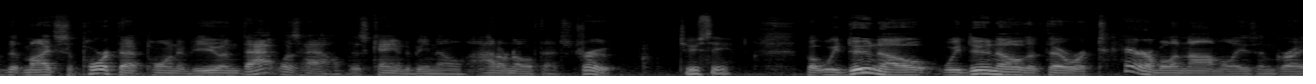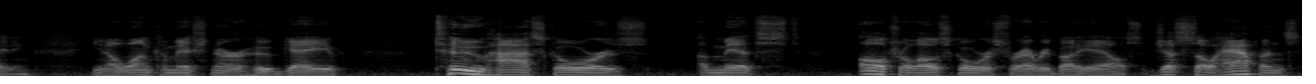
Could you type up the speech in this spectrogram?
that might support that point of view, and that was how this came to be known. I don't know if that's true. Juicy. But we do know we do know that there were terrible anomalies in grading. You know, one commissioner who gave two high scores amidst ultra low scores for everybody else. Just so happens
